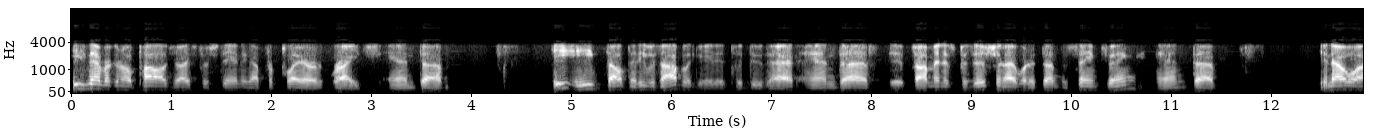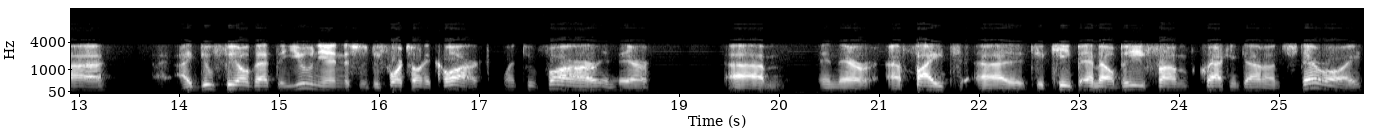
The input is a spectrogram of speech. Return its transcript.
he's never going to apologize for standing up for player rights. And uh, he, he felt that he was obligated to do that. And uh, if, I'm in his position, I would have done the same thing. And, uh, you know, uh, I do feel that the union, this was before Tony Clark, went too far in their um, in their uh, fight uh, to keep MLB from cracking down on steroids.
